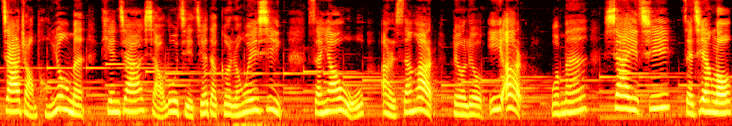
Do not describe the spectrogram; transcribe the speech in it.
家长朋友们添加小鹿姐姐的个人微信：三幺五二三二六六一二。我们下一期再见喽！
